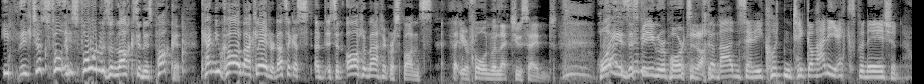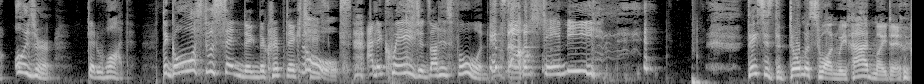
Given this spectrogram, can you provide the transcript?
He, he just pho- his phone was unlocked in his pocket. Can you call back later? That's like a, s- a- it's an automatic response that your phone will let you send. Why is this said he- being reported on? The man said he couldn't think of any explanation other than one. The ghost was sending the cryptic No. texts and equations on his phone. It's not. Mean. This is the dumbest one we've had, my dude.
